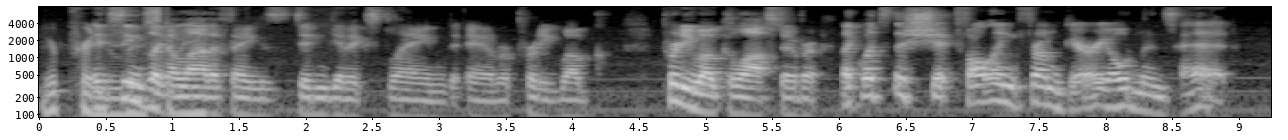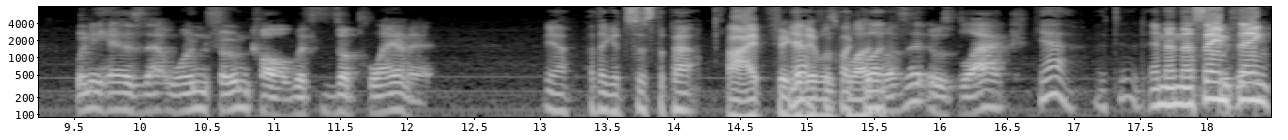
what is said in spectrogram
You're pretty. It seems like to a me. lot of things didn't get explained and were pretty well, pretty well glossed over. Like, what's the shit falling from Gary Oldman's head when he has that one phone call with the planet? Yeah, I think it's just the pat. I figured Yeah, it was looked like blood. Was it? It was black. Yeah, it did. And then the same it? thing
